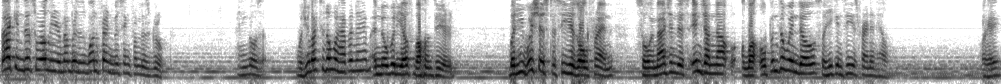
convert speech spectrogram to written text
back in this world, he remembers his one friend missing from this group. And he goes, would you like to know what happened to him? And nobody else volunteers. But he wishes to see his old friend. So imagine this, in Jannah, Allah opens a window so he can see his friend in hell. Okay,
